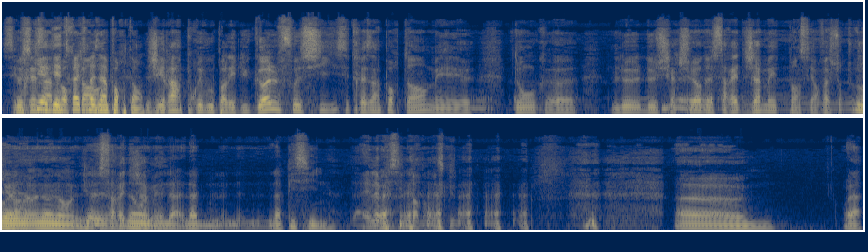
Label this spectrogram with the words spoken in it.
c'est le ski très, très important. Gérard pourrait vous parler du golf aussi, c'est très important, mais euh, donc euh, le, chercheur ne s'arrête jamais de penser, enfin surtout Gérard, non, non, non, il ne s'arrête jamais. La, piscine. La piscine, pardon, excuse-moi. Euh, voilà.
